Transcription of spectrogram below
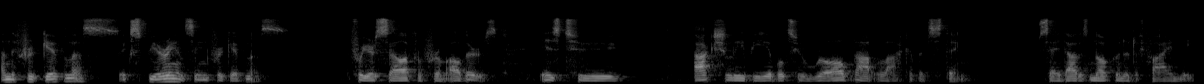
And the forgiveness, experiencing forgiveness for yourself and from others, is to actually be able to rob that lack of its sting. Say, that is not going to define me.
